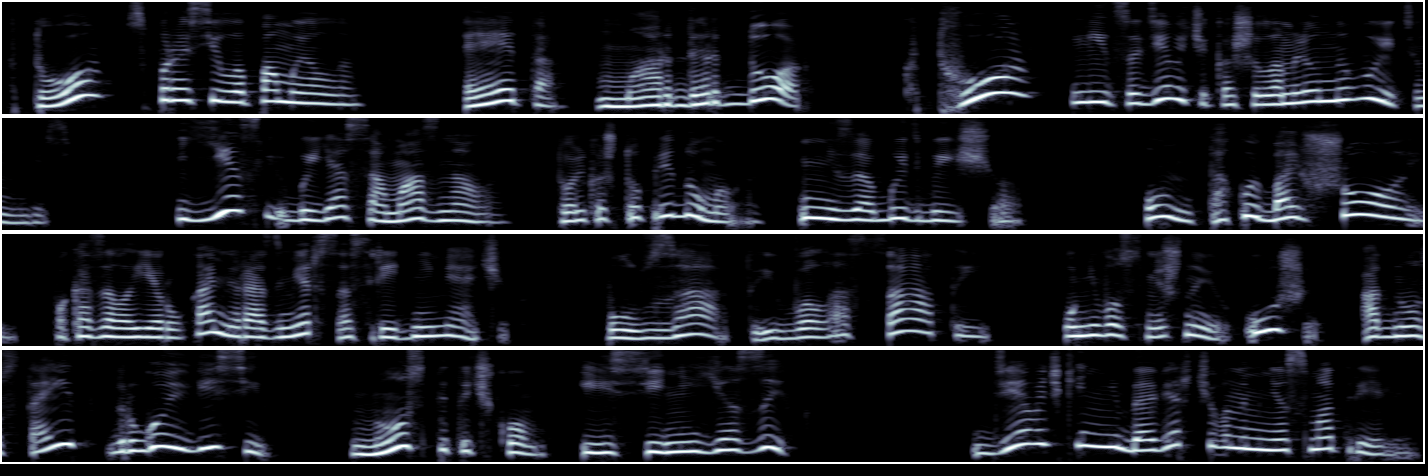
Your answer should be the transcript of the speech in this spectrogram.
«Кто?» — спросила Памелла. «Это Мардердор». «Кто?» — лица девочек ошеломленно вытянулись. «Если бы я сама знала, только что придумала, не забыть бы еще». «Он такой большой!» — показала я руками размер со средний мячик. «Пузатый, волосатый. У него смешные уши. Одно стоит, другое висит. Нос пятачком и синий язык». Девочки недоверчиво на меня смотрели.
